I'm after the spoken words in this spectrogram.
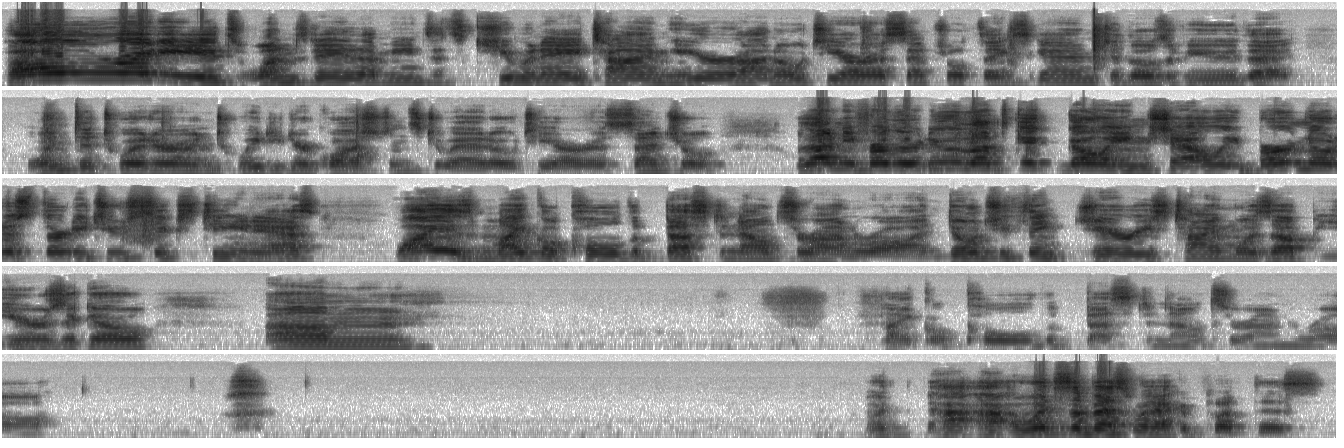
Alrighty, it's Wednesday. That means it's Q&A time here on OTRS Central. Thanks again to those of you that went to Twitter and tweeted your questions to add OTRS Central. Without any further ado, let's get going, shall we? Bird Notice 3216 asks, why is Michael Cole the best announcer on Raw? And don't you think Jerry's time was up years ago? Um, Michael Cole, the best announcer on Raw. What, how, how, what's the best way I can put this?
